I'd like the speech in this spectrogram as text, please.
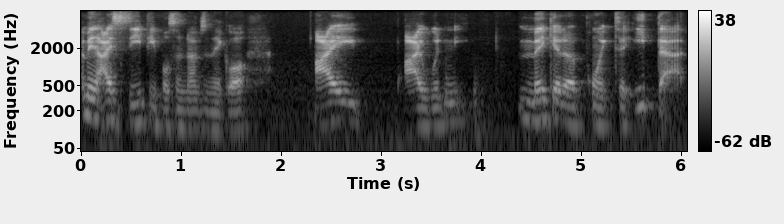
I mean, I see people sometimes and think, well, I I wouldn't make it a point to eat that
